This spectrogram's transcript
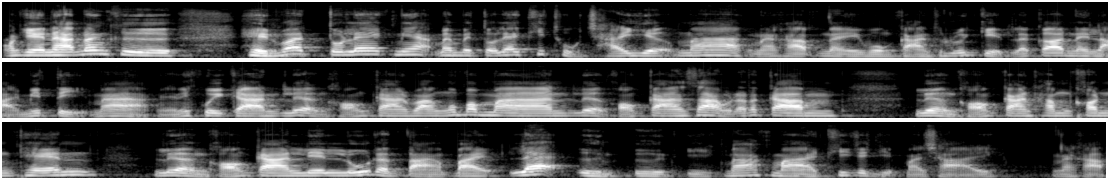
โอเคนะครับนั่นคือเห็นว่าตัวเลขเนี้ยมันเป็นตัวเลขที่ถูกใช้เยอะมากนะครับในวงการธุรกิจแล้วก็ในหลายมิติมาก อย่างที่คุยกันเรื่องของการวางงบประมาณ เรื่องของการสร้างวัตกรรม เรื่องของการทำคอนเทนต์เรื่องของการเรียนรู้ต่างๆ ไป และอื่นๆ อีกมากมายที่จะหยิบมาใช้นะครับ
